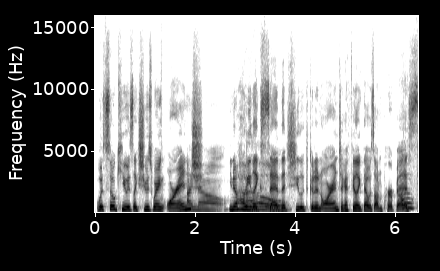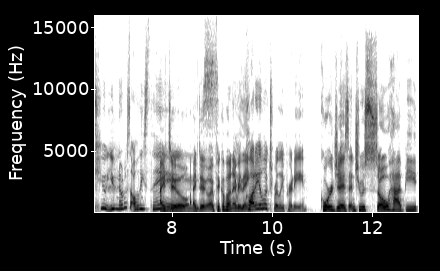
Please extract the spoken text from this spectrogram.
what's so cute is like she was wearing orange. I know. You know how he like said Oh. that she looked good in orange? Like I feel like that was on purpose. Oh, cute! You notice all these things. I do. I do. I pick up on everything. Claudia looked really pretty. Gorgeous. And she was so happy.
